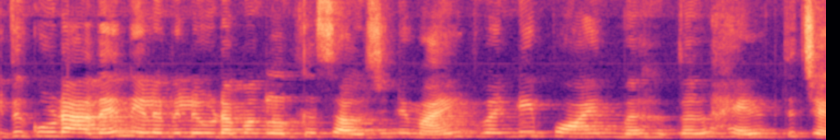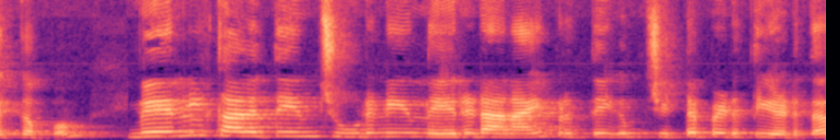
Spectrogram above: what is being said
ഇതുകൂടാതെ നിലവിലെ ഉടമകൾക്ക് സൗജന്യമായി ട്വന്റി പോയിന്റ് വെഹിക്കിൾ ഹെൽത്ത് ചെക്കപ്പും വേനൽക്കാലത്തെയും ചൂടിനെയും നേരിടാനായി പ്രത്യേകം ചിട്ടപ്പെടുത്തിയെടുത്ത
